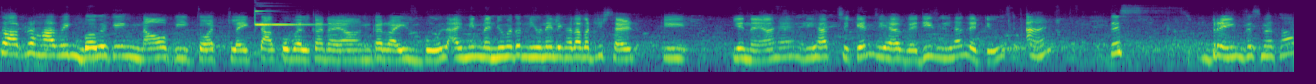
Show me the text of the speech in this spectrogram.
तो after having Burger King now we got like Taco Bell का नया उनका राइस बोल आई मीन मेन्यू में तो न्यू नहीं लिखा था बट यू सेड कि ये नया है. We have chicken we have veggies we have lettuce and this drink जिसमें था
